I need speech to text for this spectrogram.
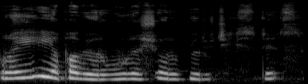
burayı yapamıyorum. Uğraşıyorum göreceksiniz.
